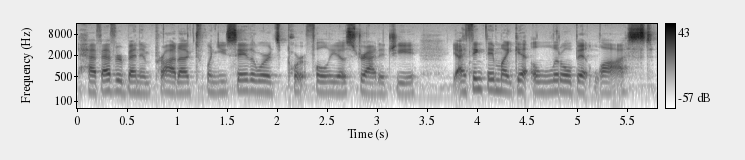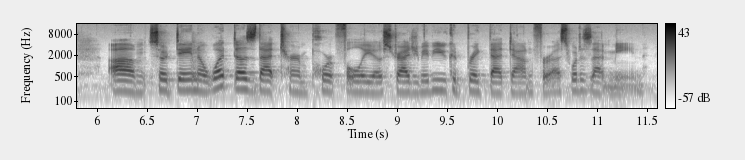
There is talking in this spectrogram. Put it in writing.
have ever been in product, when you say the words portfolio strategy, I think they might get a little bit lost. Um, so Dana, what does that term portfolio strategy? Maybe you could break that down for us. What does that mean?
